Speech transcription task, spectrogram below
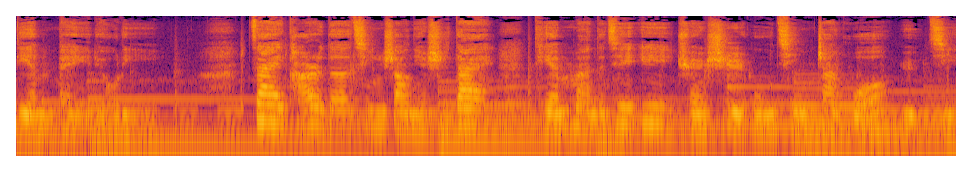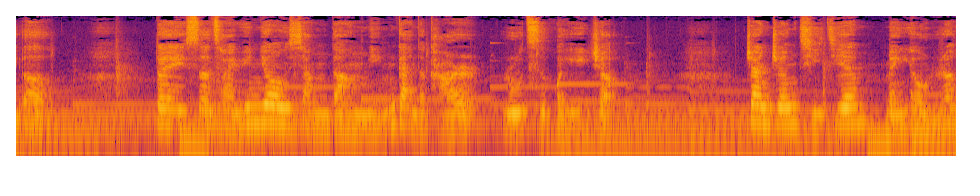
颠沛流离，在卡尔的青少年时代，填满的记忆全是无情战火与饥饿。对色彩运用相当敏感的卡尔如此回忆着：战争期间没有任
